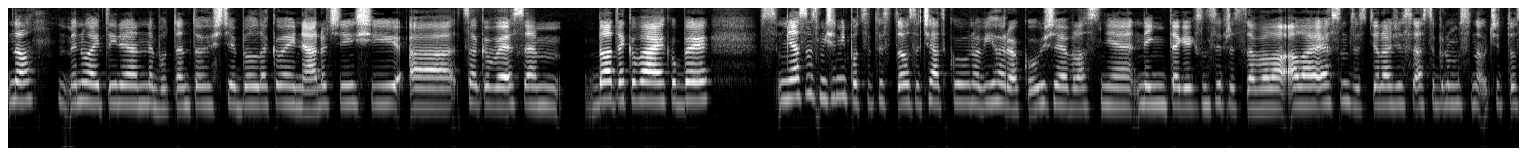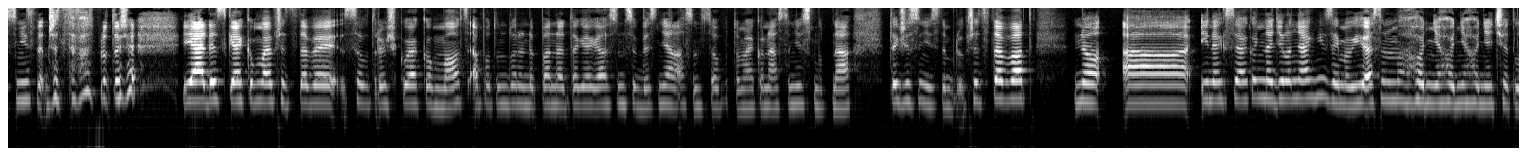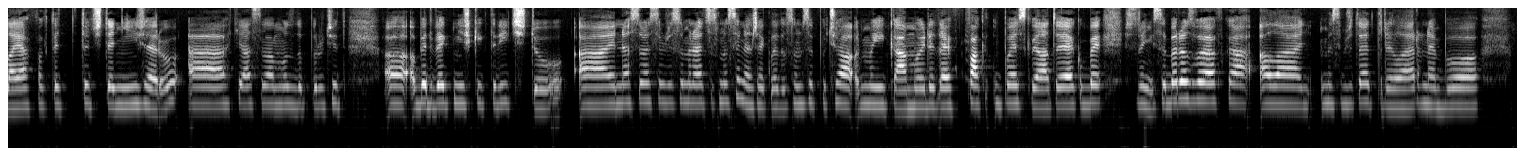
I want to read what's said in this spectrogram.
No, minulý týden nebo tento ještě byl takový náročnější a celkově jsem byla taková jakoby Měla jsem smíšený pocity z toho začátku nového roku, že vlastně není tak, jak jsem si představovala, ale já jsem zjistila, že se asi budu muset naučit to si nic nepředstavovat, protože já vždycky jako moje představy jsou trošku jako moc a potom to nedopadne tak, jak já jsem si vysněla a jsem z toho potom jako následně smutná, takže si nic nebudu představovat. No a jinak se jako nedělo nějak nic zajímavého. Já jsem hodně, hodně, hodně četla. Já fakt teď to čtení žeru a chtěla jsem vám moc doporučit uh, obě dvě knížky, které čtu. A jedna si myslím, že se jmenuje Co jsme si neřekli. To jsem se počula od mojí kámojdy. To je fakt úplně skvělá. To je jakoby, že to není seberozvojovka, ale myslím, že to je thriller nebo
